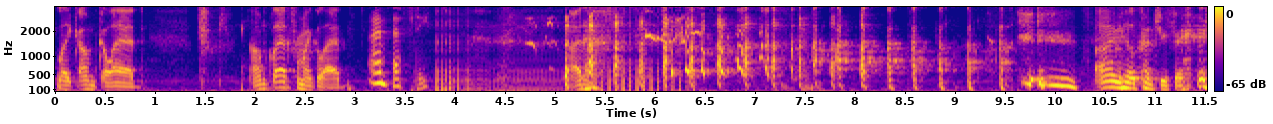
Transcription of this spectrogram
Like I'm glad. I'm glad for my glad. I'm hefty. I don't- I'm Hill Country Fare.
